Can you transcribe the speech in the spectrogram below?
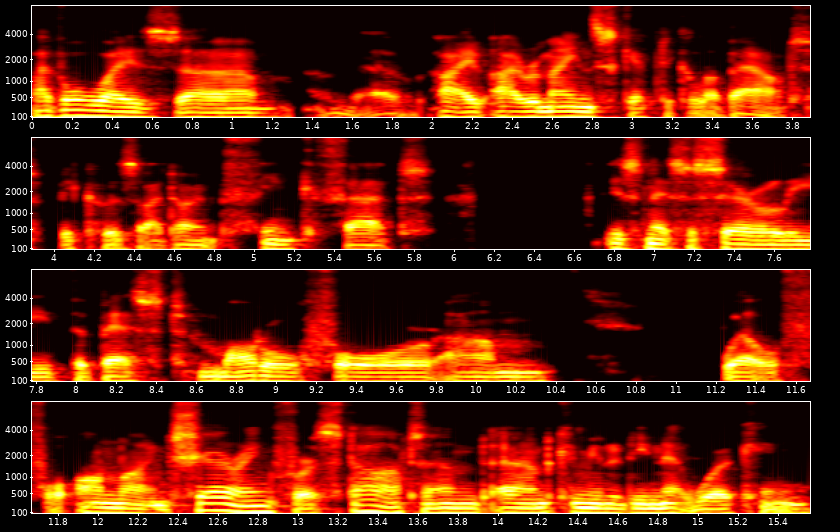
I've always, um, I, I remain skeptical about because I don't think that is necessarily the best model for um, well for online sharing for a start and and community networking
